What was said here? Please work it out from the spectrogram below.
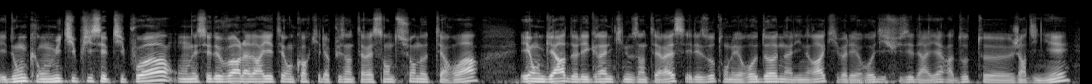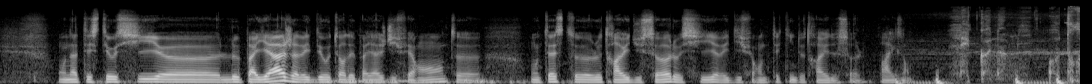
Et donc on multiplie ces petits pois, on essaie de voir la variété encore qui est la plus intéressante sur notre terroir, et on garde les graines qui nous intéressent, et les autres on les redonne à l'INRA qui va les rediffuser derrière à d'autres jardiniers. On a testé aussi euh, le paillage avec des hauteurs de paillage différentes. Euh, on teste euh, le travail du sol aussi avec différentes techniques de travail de sol, par exemple. L'économie autrement.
